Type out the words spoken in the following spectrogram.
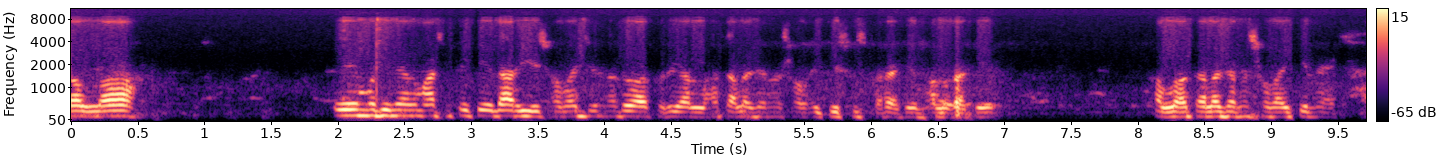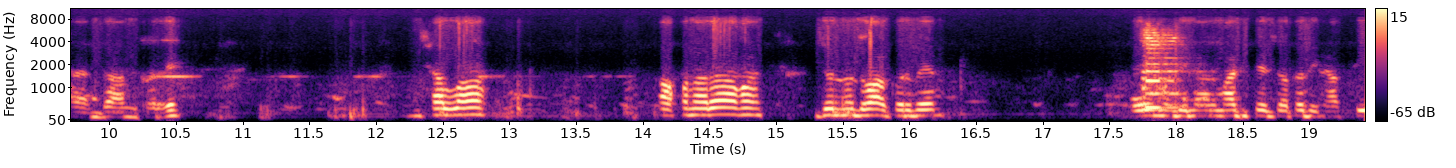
আল্লাহ এই মদিনার মাটি থেকে দাঁড়িয়ে সবার জন্য দোয়া করি, আল্লাহ তালা যেন সবাইকে সুস্থ রাখে, ভালো রাখে। আল্লাহ তালা যেন সবাইকে দান করে। ইনশাল্লাহ আপনারা আমার জন্য দোয়া করবেন। এই মদিনার মাটিতে যতদিন আছি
